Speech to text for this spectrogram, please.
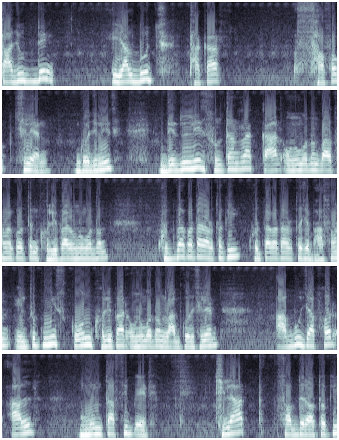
তাজউদ্দিন ইয়ালদুজ থাকার শাসক ছিলেন গজনির। দিল্লির সুলতানরা কার অনুমোদন প্রার্থনা করতেন? খলিফার অনুমোদন। খুতবা কথার অর্থ কী? খুতবা কথার অর্থ হচ্ছে ভাষণ। ইলতুতমিস কোন খলিফার অনুমোদন লাভ করেছিলেন? আবু জাফর আল মুন্তাসিব এর। খিলাত শব্দের অর্থ কী?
